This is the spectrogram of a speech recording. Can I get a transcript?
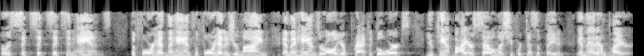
or a 666 in hands. The forehead and the hands. The forehead is your mind and the hands are all your practical works. You can't buy or sell unless you participated in that empire.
